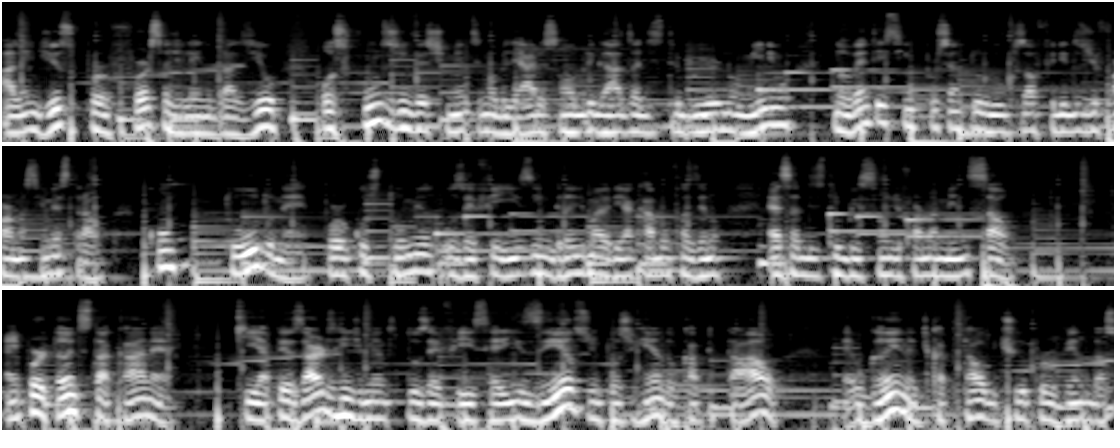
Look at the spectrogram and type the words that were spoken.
Além disso, por força de lei no Brasil, os fundos de investimentos imobiliários são obrigados a distribuir no mínimo 95% dos lucros auferidos de forma semestral. Contudo, né, por costume, os FIs em grande maioria acabam fazendo essa distribuição de forma mensal. É importante destacar, né, que apesar dos rendimentos dos FIs serem isentos de imposto de renda, o capital é, o ganho né, de capital obtido por venda das,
